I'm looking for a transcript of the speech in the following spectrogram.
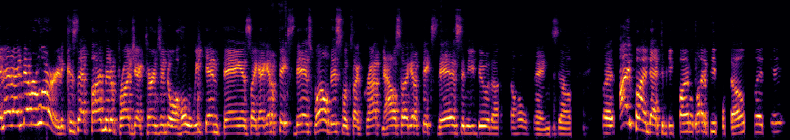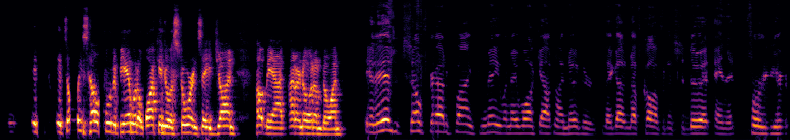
and I never learned because that five minute project turns into a whole weekend thing. It's like I got to fix this. Well, this looks like crap now, so I got to fix this, and you do the, the whole thing. So, but I find that to be fun. A lot of people don't, but it, it, it's always helpful to be able to walk into a store and say, John, help me out. I don't know what I'm doing. It is. It's self gratifying for me when they walk out and I know they're they got enough confidence to do it, and it for your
